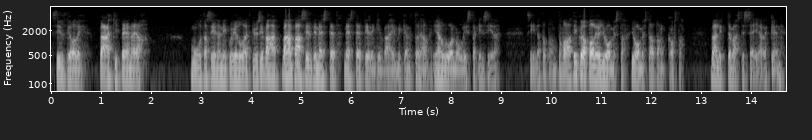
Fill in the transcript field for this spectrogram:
silti oli pää kipeänä ja muuta siinä niin kuin illalla. Että kyllä siinä vähän, vähän pääsi silti nesteet, nesteet tietenkin vähin, mikä nyt on ihan, ihan luonnollistakin siinä. Siinä tota, mutta vaatii kyllä paljon juomista, juomista ja tankkausta välittömästi sen jälkeen.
